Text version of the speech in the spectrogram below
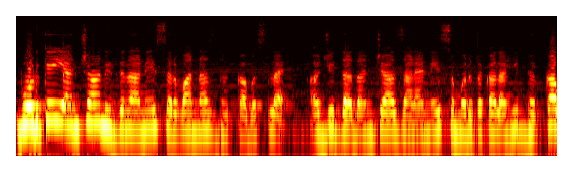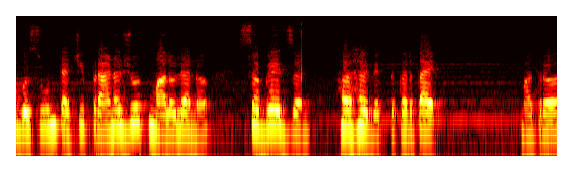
बोडके यांच्या निधनाने सर्वांनाच धक्का बसलाय. अजितदादांच्या जाण्याने समर्थकालाही धक्का बसून त्याची प्राणज्योत मालवल्यानं सगळेजण हळहळ व्यक्त करतायत. मात्र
